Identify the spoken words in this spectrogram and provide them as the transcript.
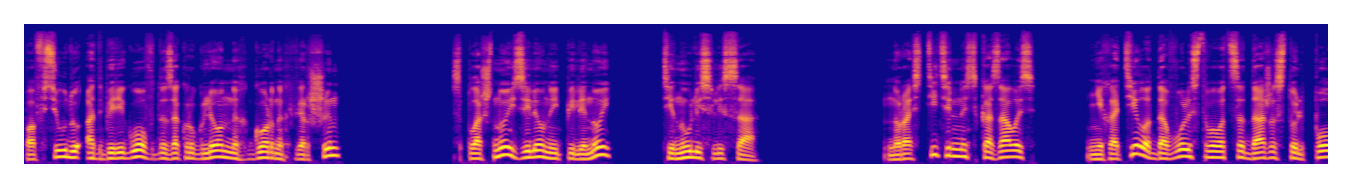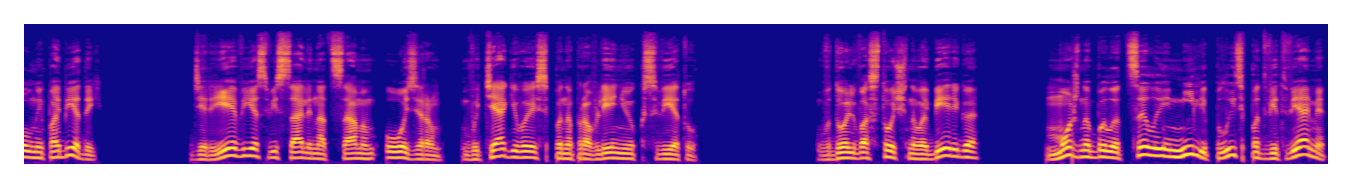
Повсюду от берегов до закругленных горных вершин сплошной зеленой пеленой тянулись леса. Но растительность, казалось, не хотела довольствоваться даже столь полной победой. Деревья свисали над самым озером, вытягиваясь по направлению к свету. Вдоль восточного берега можно было целые мили плыть под ветвями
